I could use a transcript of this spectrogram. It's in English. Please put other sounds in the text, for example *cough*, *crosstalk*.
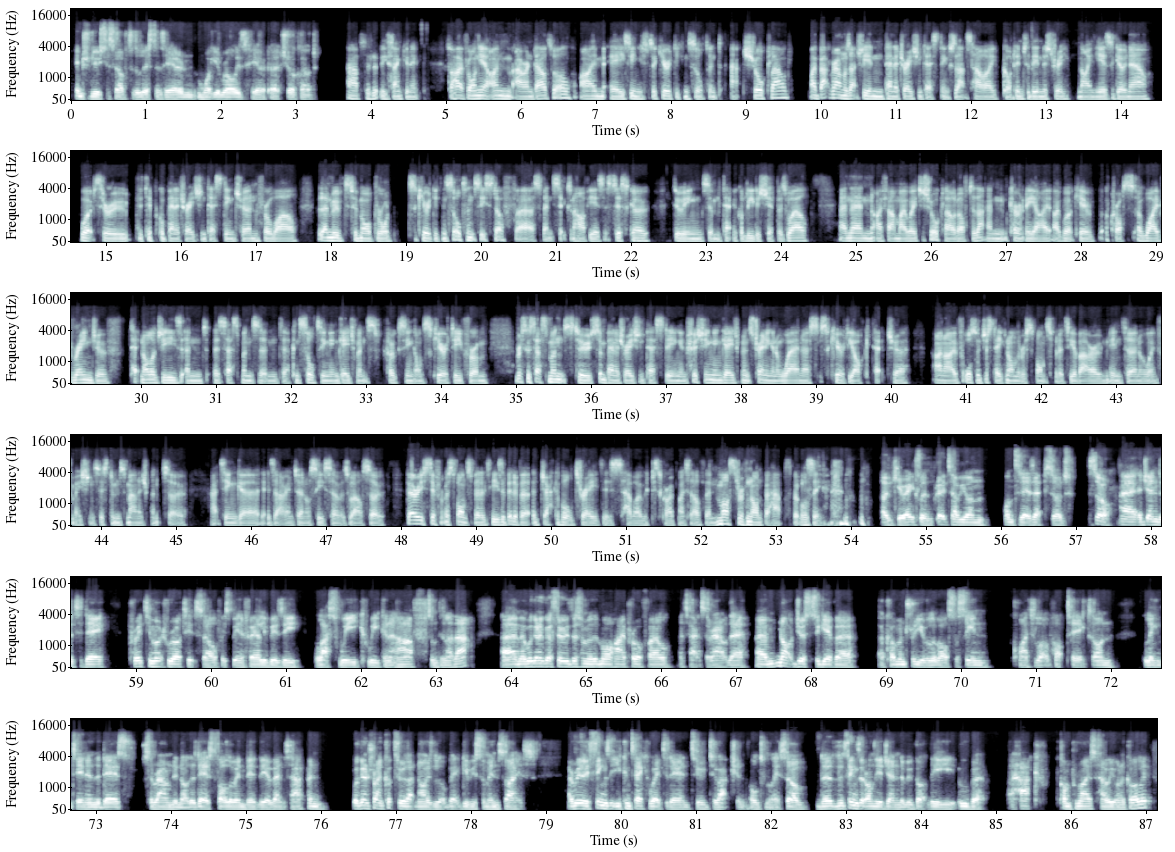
introduce yourself to the listeners here and what your role is here at SureCloud. Absolutely. Thank you, Nick. So, hi, everyone. Yeah, I'm Arron Dowdeswell. I'm a senior security consultant at SureCloud. My background was actually in penetration testing. So, that's how I got into the industry nine years ago now worked through the typical penetration testing churn for a while, but then moved to more broad security consultancy stuff. Uh, spent six and a half years at Cisco doing some technical leadership as well. And then I found my way to SureCloud after that. And currently I, I work here across a wide range of technologies and assessments and uh, consulting engagements, focusing on security from risk assessments to some penetration testing and phishing engagements, training and awareness, security architecture, and I've also just taken on the responsibility of our own internal information systems management. So acting uh, as our internal CISO as well. So various different responsibilities, a bit of a, a, jack of all trades is how I would describe myself, and master of none perhaps, but we'll see. *laughs* Thank you. Excellent. Great to have you on on today's episode. So uh, agenda today pretty much wrote itself. It's been a fairly busy last week, week and a half, something like that. Um, and we're going to go through the, some of the more high profile attacks that are out there. Um, not just to give a, a commentary, you will have also seen quite a lot of hot takes on LinkedIn in the days surrounding or the days following the, the events happen. We're going to try and cut through that noise a little bit, give you some insights and really things that you can take away today into to action ultimately. So the, the things that are on the agenda, we've got the Uber hack compromise, how you want to call it.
